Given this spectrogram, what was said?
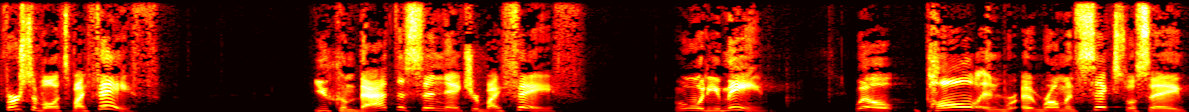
first of all, it's by faith. You combat the sin nature by faith. Well, what do you mean? Well, Paul in Romans 6 will say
